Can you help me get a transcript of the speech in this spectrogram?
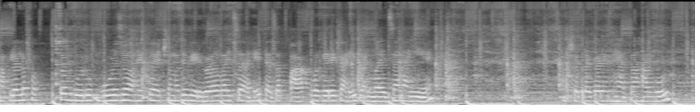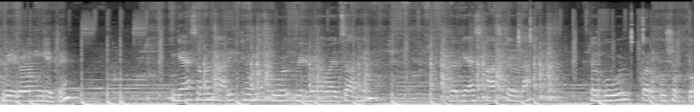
आपल्याला फक्त गुरु गूळ जो आहे तो याच्यामध्ये विरघळवायचा आहे. त्याचा पाक वगैरे काही बनवायचा नाही आहे अशा प्रकारे मी आता हा गूळ विरघळवून घेते. गॅस आपण बारीक ठेवूनच गूळ विरघळवायचा आहे. जर गॅस फास्ट ठेवला तर गूळ करपू शकतो.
